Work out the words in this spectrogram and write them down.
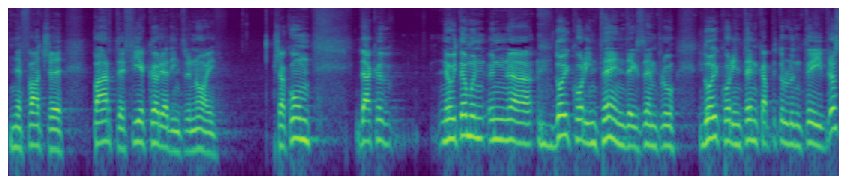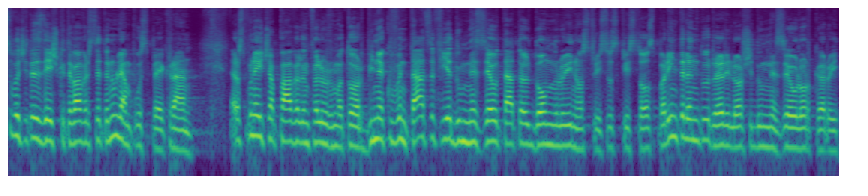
ne face parte fiecăruia dintre noi. Și acum, dacă ne uităm în, în uh, 2 Corinteni, de exemplu, 2 Corinteni, capitolul 1, vreau să vă citesc de aici câteva versete, nu le-am pus pe ecran. Dar spune aici Pavel în felul următor, Binecuvântat să fie Dumnezeu Tatăl Domnului nostru Isus Hristos, Părintele îndurărilor și Dumnezeul oricărui,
